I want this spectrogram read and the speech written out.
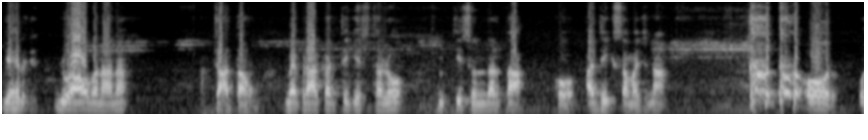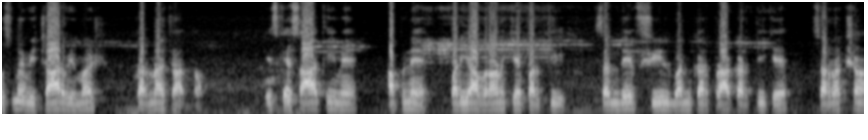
गहरी जुड़ाव बनाना चाहता हूँ। मैं प्राकृतिक स्थलों की सुंदरता को अधिक समझना और उसमें विचार विमर्श करना चाहता हूँ। इसके साथ ही मैं अपने पर्यावरण के प्रति संदेशशील बनकर प्रकृति के संरक्षण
